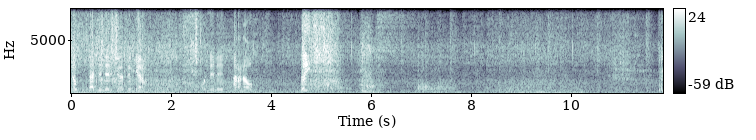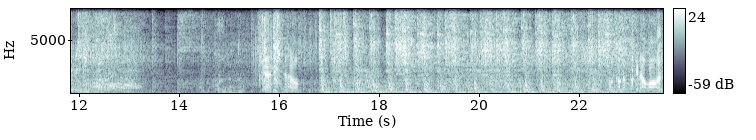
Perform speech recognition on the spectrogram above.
Nope, that didn't, that didn't get him. Or did it? I don't know. Hey! Yeah. Oh, come the fucking hell on.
